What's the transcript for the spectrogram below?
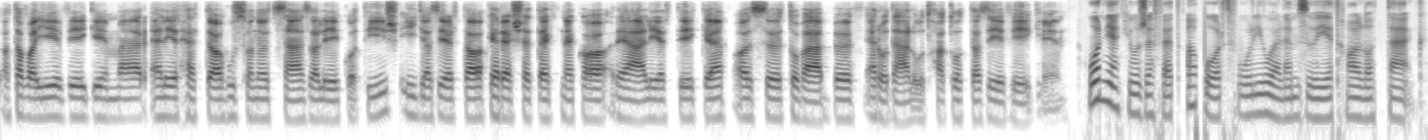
a tavalyi év végén már elérhette a 25%-ot is, így azért a kereseteknek a reál értéke az tovább erodálódhatott az év végén. Hornyák Józsefet a portfólió elemzőjét hallották.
